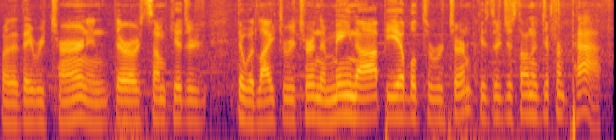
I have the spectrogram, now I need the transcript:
whether they return. And there are some kids are, that would like to return. They may not be able to return because they're just on a different path.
